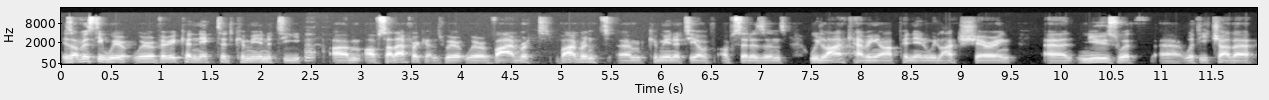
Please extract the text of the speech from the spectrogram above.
is obviously we're we're a very connected community mm. um, of South Africans. We're we're a vibrant vibrant community of, of citizens. We like having our opinion. We like sharing uh, news with uh, with each other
